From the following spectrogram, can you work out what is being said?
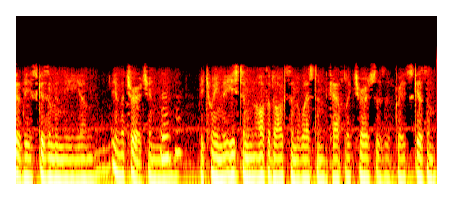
uh, the schism in the um, in the church in mm-hmm. between the Eastern Orthodox and the Western Catholic Church. There's a great schism.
